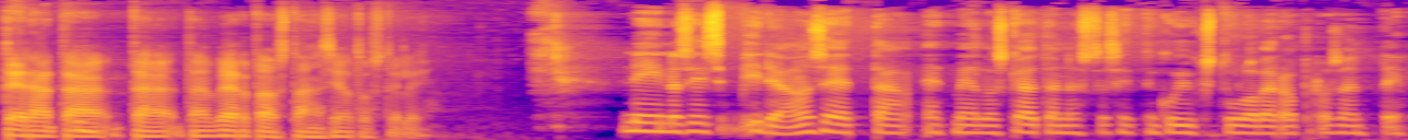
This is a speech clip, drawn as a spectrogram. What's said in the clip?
tehdään tämä, mm. tämä, tämä vertaus tähän sijoitustiliin. Niin, no siis idea on se, että, että meillä olisi käytännössä sitten kuin yksi tuloveroprosentti.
